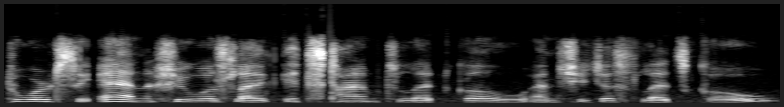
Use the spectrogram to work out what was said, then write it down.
towards the end, she was like, "It's time to let go," and she just lets go.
